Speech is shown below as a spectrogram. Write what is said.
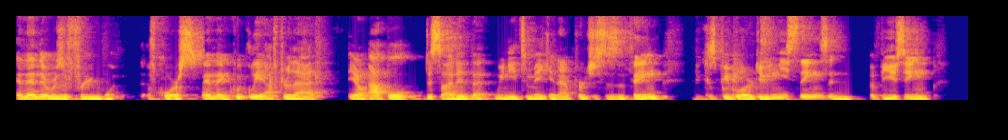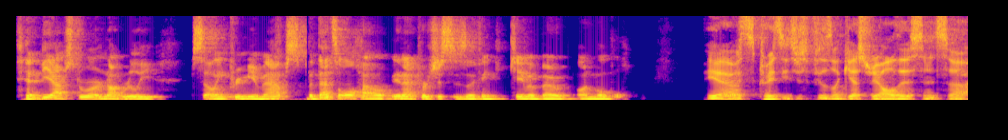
And then there was a free one, of course. And then quickly after that, you know, Apple decided that we need to make in-app purchases a thing because people are doing these things and abusing the App Store and not really selling premium apps. But that's all how in-app purchases, I think, came about on mobile. Yeah, it's crazy. It just feels like yesterday, all this, and it's uh,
